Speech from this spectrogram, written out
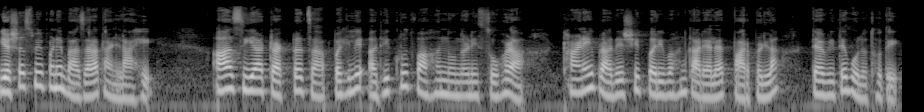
यशस्वीपणे बाजारात आणला आहे. आज या ट्रॅक्टरचा पहिले अधिकृत वाहन नोंदणी सोहळा ठाणे प्रादेशिक परिवहन कार्यालयात पार पडला त्यावेळी ते बोलत होते.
